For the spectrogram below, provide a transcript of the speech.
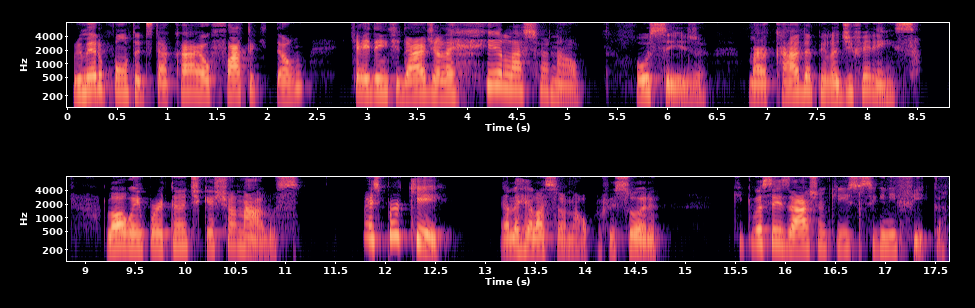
O primeiro ponto a destacar é o fato então, que a identidade ela é relacional, ou seja, marcada pela diferença. Logo, é importante questioná-los. Mas por que ela é relacional, professora? O que, que vocês acham que isso significa?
